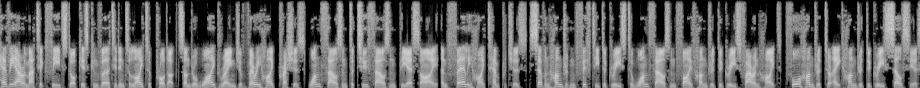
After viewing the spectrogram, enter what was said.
Heavy aromatic feedstock is converted into lighter products under a wide range of very high pressures 1000 to 2000 psi and fairly high temperatures 750 degrees to 1500 degrees Fahrenheit 400 to 800 degrees Celsius.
